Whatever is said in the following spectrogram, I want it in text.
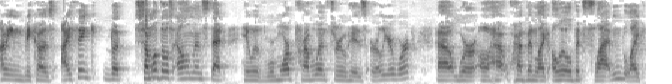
I mean, because I think that some of those elements that was, were more prevalent through his earlier work uh, were uh, have been like a little bit flattened. Like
